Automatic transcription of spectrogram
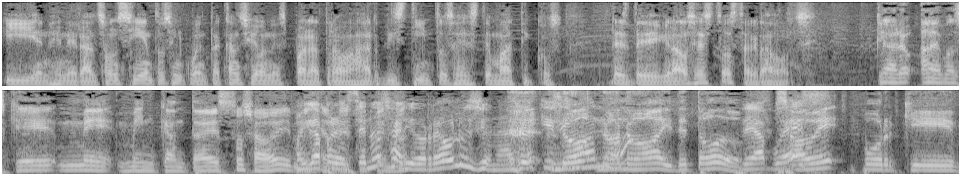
y en general son 150 canciones para trabajar distintos ejes temáticos desde grado sexto hasta grado 11. Claro, además que me, me encanta esto, ¿sabe? Me Oiga, pero este este nos tema. salió revolucionario. aquí, ¿sí No, no, no, hay de todo. Vea, pues. ¿Sabe? Porque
